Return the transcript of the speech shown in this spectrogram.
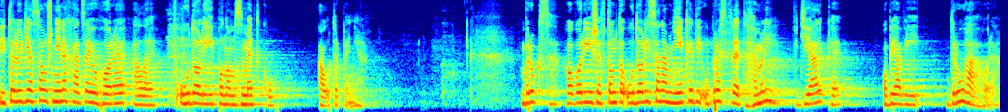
Títo ľudia sa už nenachádzajú hore, ale v údolí plnom zmetku a utrpenia. Brooks hovorí, že v tomto údolí sa nám niekedy uprostred hmly v diaľke objaví druhá hora.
